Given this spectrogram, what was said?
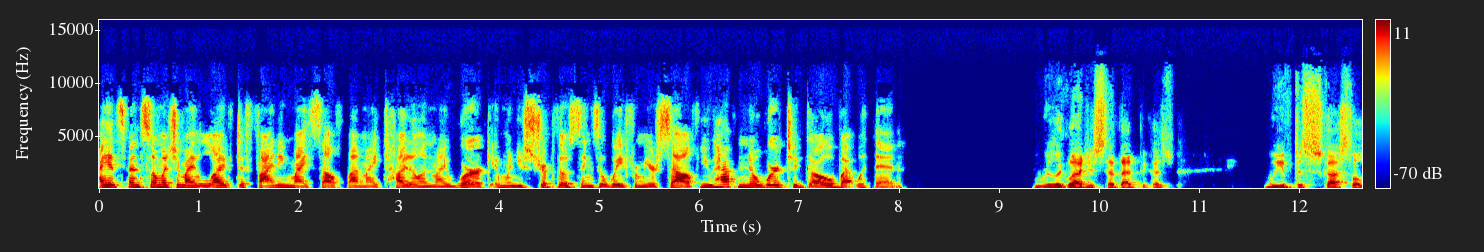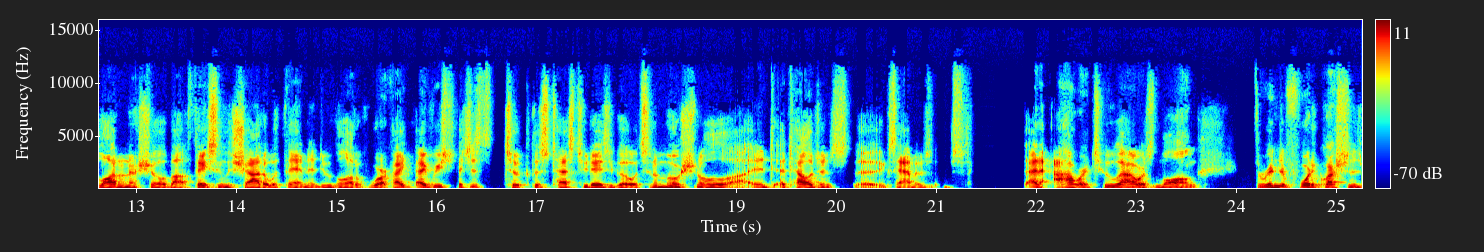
I had spent so much of my life defining myself by my title and my work. And when you strip those things away from yourself, you have nowhere to go but within. Really glad you said that because we've discussed a lot on our show about facing the shadow within and doing a lot of work. I I, reached, I just took this test two days ago. It's an emotional uh, intelligence uh, exam. It was, it was an hour, two hours long, 340 questions.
